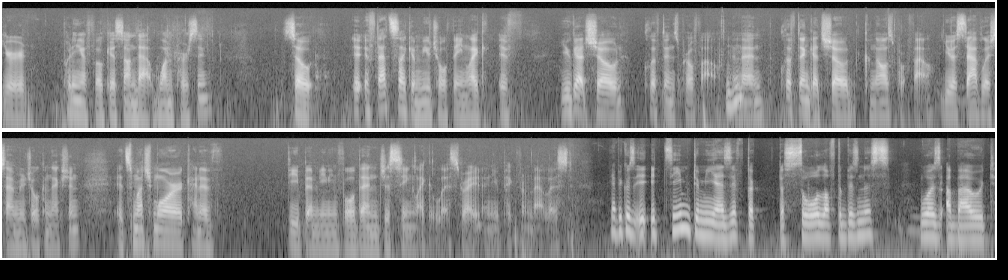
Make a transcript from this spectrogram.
you're putting a focus on that one person. So if that's like a mutual thing, like if you get showed Clifton's profile mm -hmm. and mm-hmm. then Clifton gets showed Kunal's profile, you establish that mutual connection. It's much more kind of deep and meaningful than just seeing like a list, right? And you pick from that list. Yeah, because it, it seemed to me as if the, the soul of the business mm -hmm. was about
